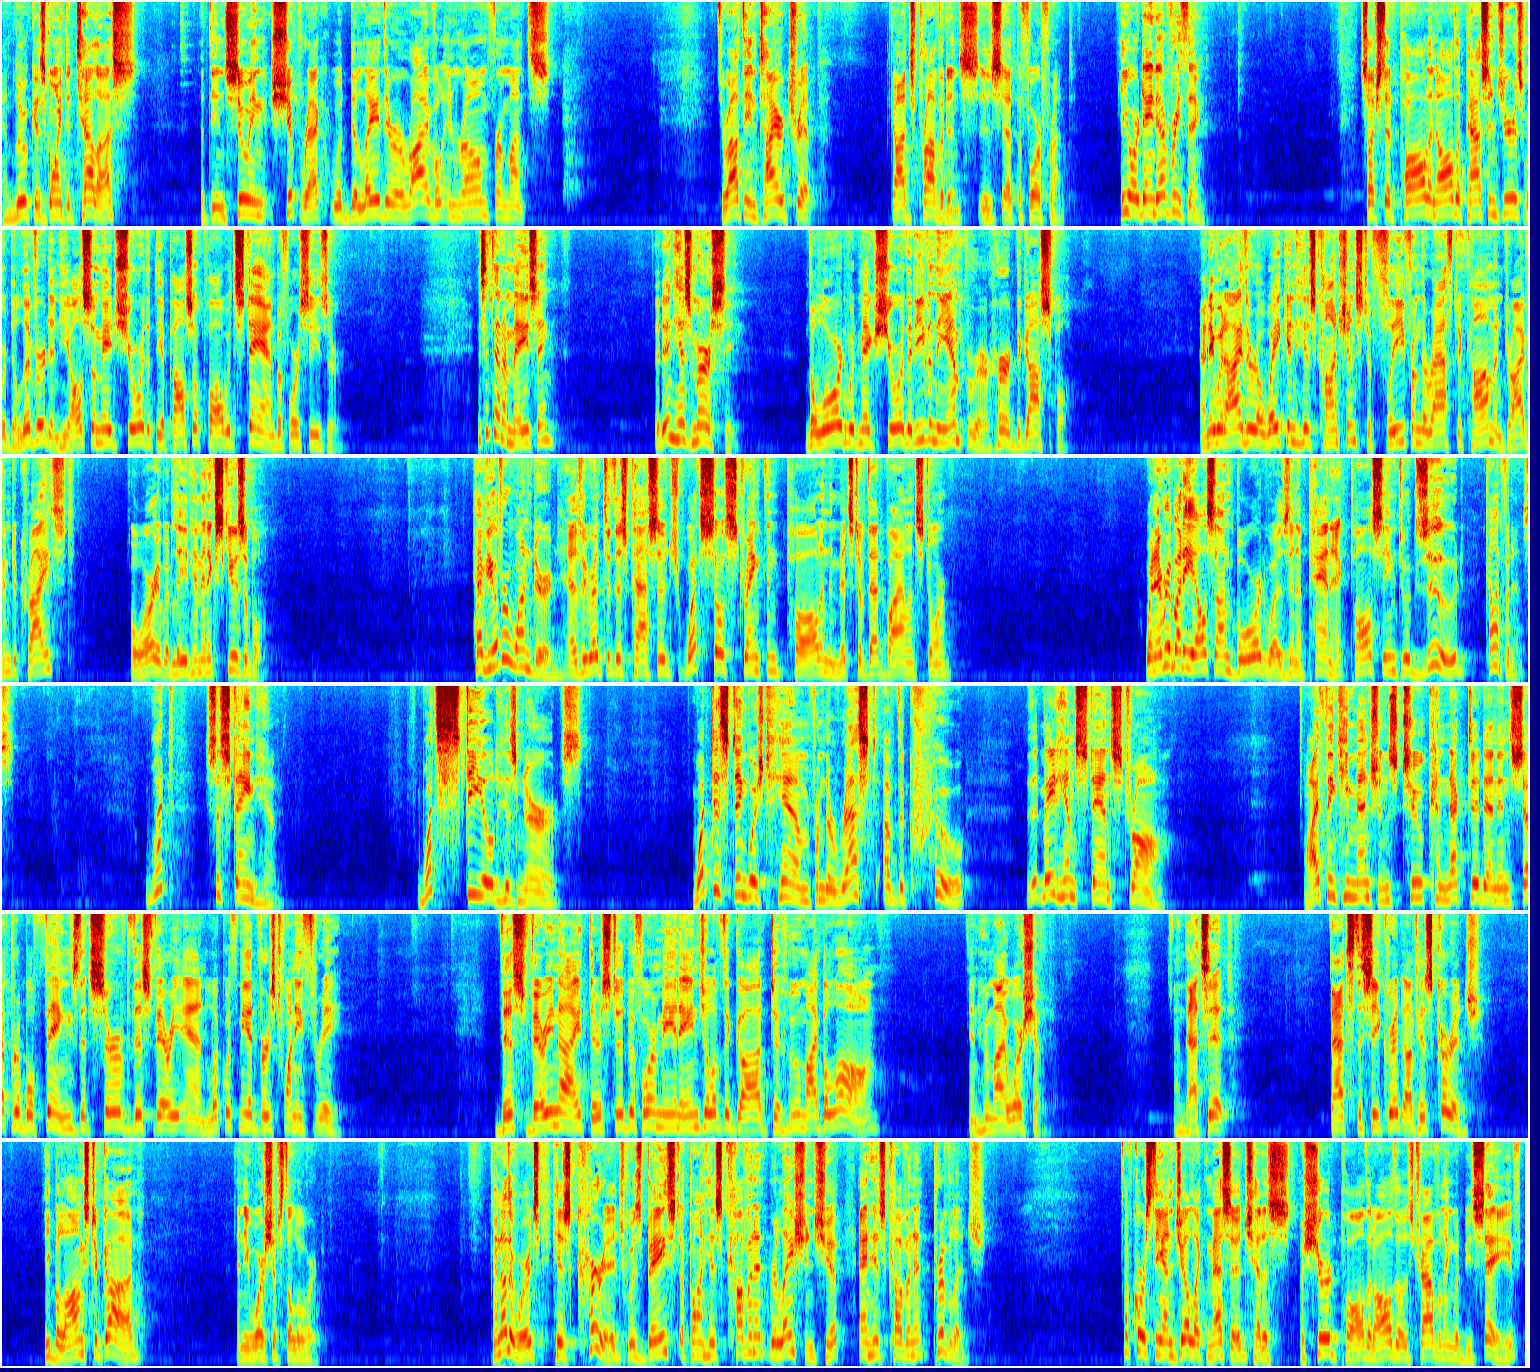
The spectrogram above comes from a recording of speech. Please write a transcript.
And Luke is going to tell us that the ensuing shipwreck would delay their arrival in Rome for months. Throughout the entire trip, God's providence is at the forefront. He ordained everything, such that Paul and all the passengers were delivered, and he also made sure that the Apostle Paul would stand before Caesar. Isn't that amazing? That in his mercy, the Lord would make sure that even the emperor heard the gospel. And it would either awaken his conscience to flee from the wrath to come and drive him to Christ, or it would leave him inexcusable. Have you ever wondered, as we read through this passage, what so strengthened Paul in the midst of that violent storm? When everybody else on board was in a panic, Paul seemed to exude confidence. What sustained him? What steeled his nerves? What distinguished him from the rest of the crew that made him stand strong? Well, I think he mentions two connected and inseparable things that served this very end. Look with me at verse 23. This very night there stood before me an angel of the God to whom I belong and whom I worship. And that's it. That's the secret of his courage. He belongs to God and he worships the Lord. In other words, his courage was based upon his covenant relationship and his covenant privilege. Of course, the angelic message had assured Paul that all those traveling would be saved.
